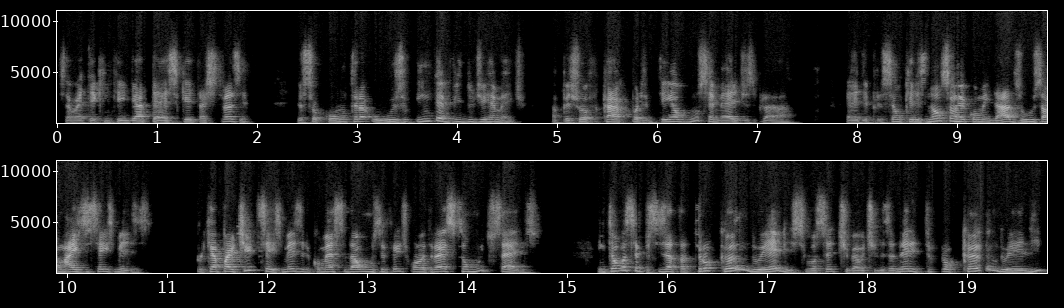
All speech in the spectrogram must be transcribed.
Você vai ter que entender a tese que ele está te trazendo. Eu sou contra o uso indevido de remédio. A pessoa ficar, por exemplo, tem alguns remédios para é, depressão que eles não são recomendados o uso há mais de seis meses. Porque a partir de seis meses ele começa a dar uns efeitos colaterais que são muito sérios. Então você precisa estar tá trocando ele, se você estiver utilizando ele, trocando ele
